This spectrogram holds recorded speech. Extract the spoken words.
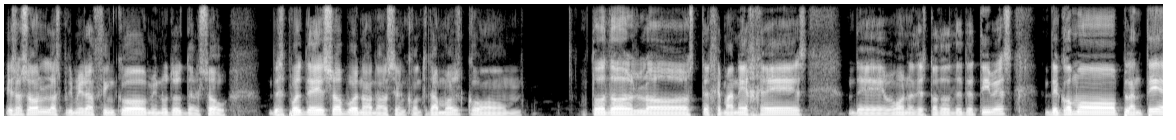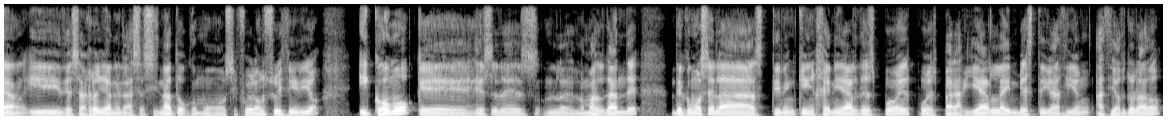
Esos son los primeros cinco minutos del show. Después de eso, bueno, nos encontramos con todos los tejemanejes de bueno de estos dos detectives de cómo plantean y desarrollan el asesinato como si fuera un suicidio y cómo que es, es, lo más grande de cómo se las tienen que ingeniar después pues para guiar la investigación hacia otro lado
